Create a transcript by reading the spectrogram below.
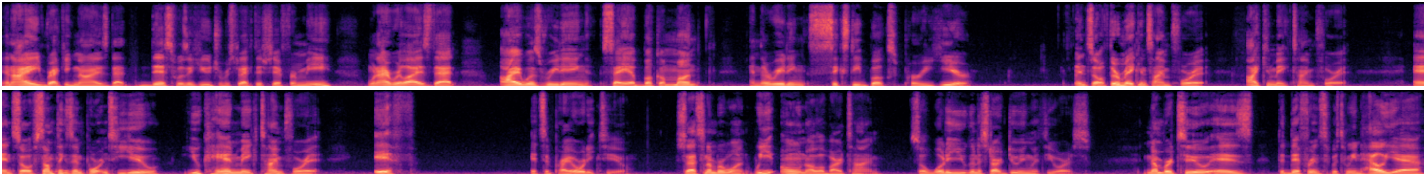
And I recognized that this was a huge perspective shift for me when I realized that I was reading, say, a book a month and they're reading 60 books per year. And so if they're making time for it, I can make time for it. And so if something's important to you, you can make time for it if it's a priority to you. So that's number one. We own all of our time. So what are you going to start doing with yours? Number two is the difference between hell yeah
